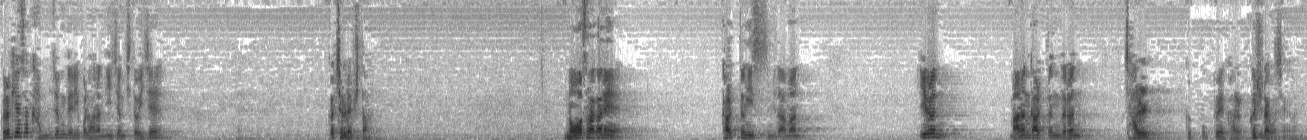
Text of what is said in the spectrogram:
그렇게 해서 감정 대립을 하는 이 정치도 이제 끝을 냅시다. 노사 간의 갈등이 있습니다만 이런 많은 갈등들은 잘 극복돼 갈 것이라고 생각합니다.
